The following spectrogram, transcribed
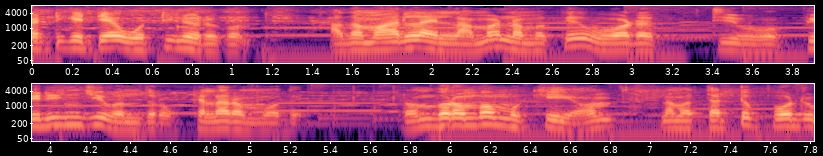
கட்டி கட்டியாக ஒட்டின்னு இருக்கும். அதை மாதிரிலாம் இல்லாமல் நமக்கு ஓட பிரிஞ்சு வந்துடும் கிளறும் போது ரொம்ப ரொம்ப முக்கியம். நம்ம தட்டு போட்டு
